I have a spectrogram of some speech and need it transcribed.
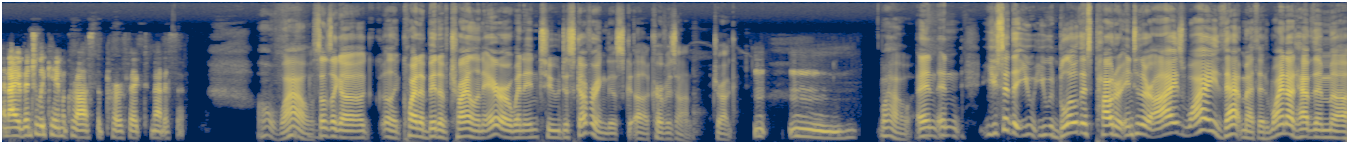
and I eventually came across the perfect medicine. Oh wow! Sounds like a like quite a bit of trial and error went into discovering this uh, Curvizon drug. Mm. Wow. And and you said that you you would blow this powder into their eyes. Why that method? Why not have them uh,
